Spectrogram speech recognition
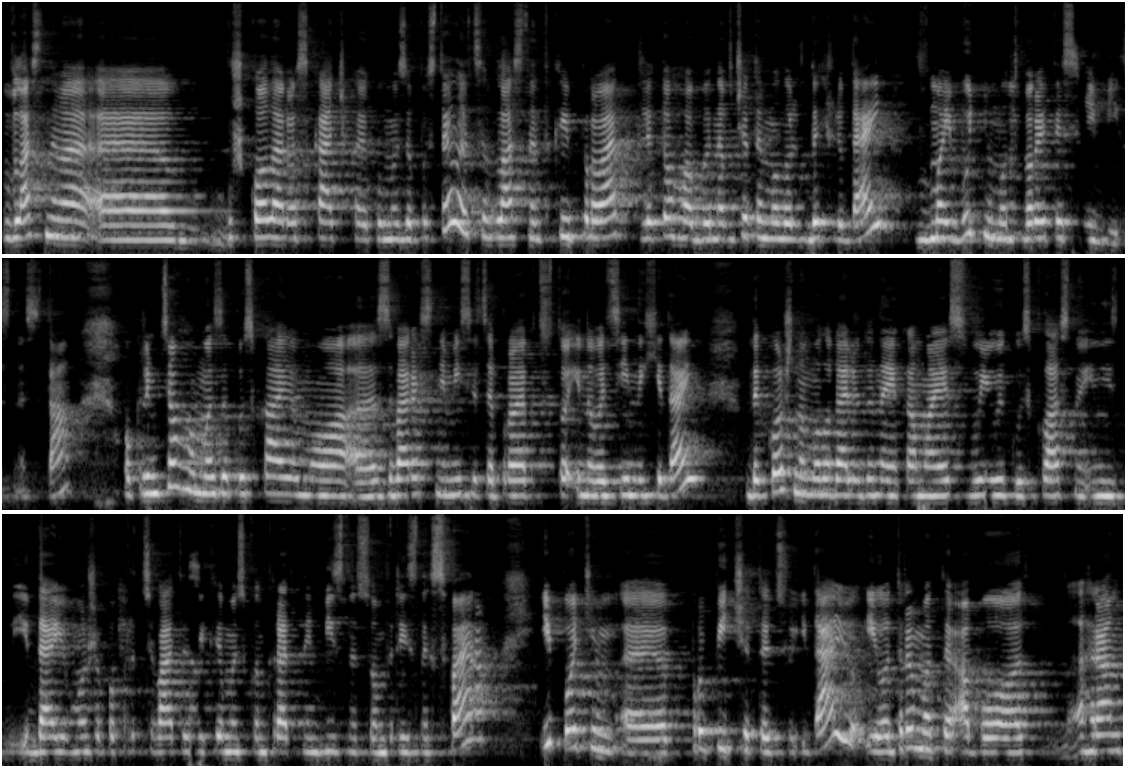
Власне, е, школа розкачка, яку ми запустили, це власне такий проект для того, аби навчити молодих людей в майбутньому творити свій бізнес. Та? Окрім цього, ми запускаємо е, з вересня місяця проект 100 інноваційних ідей, де кожна молода людина, яка має свою якусь класну ідею, може попрацювати з якимось конкретним бізнесом в різних сферах, і потім е, пропічити цю ідею і отримати або грант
